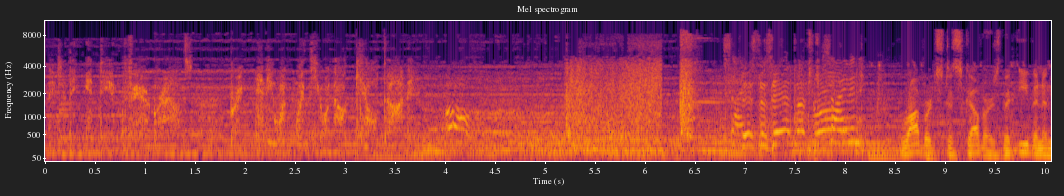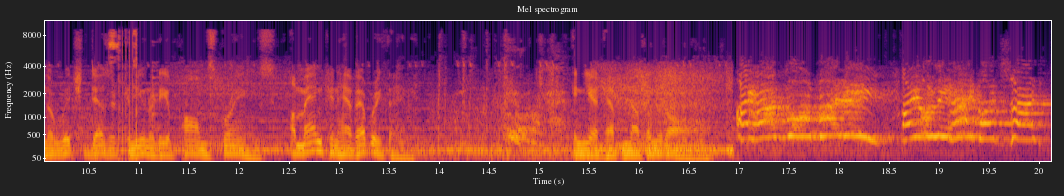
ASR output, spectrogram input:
Take the money to the Indian Fairgrounds. Bring anyone with you and I'll kill Donnie. Simon. This is it. Let's roll. Simon, Roberts discovers that even in the rich desert community of Palm Springs, a man can have everything and yet have nothing at all. I have more money. I only had one son.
